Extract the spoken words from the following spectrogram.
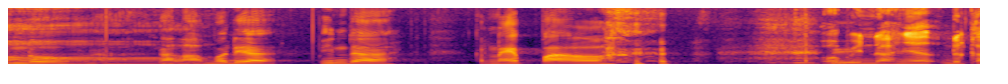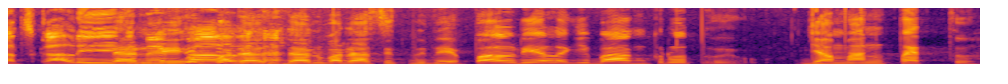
Indo. Nah, nggak lama dia pindah ke Nepal. Oh pindahnya dekat sekali dan ke di, Nepal. pada dan pada saat di Nepal dia lagi bangkrut. Uh, Zaman pet tuh,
